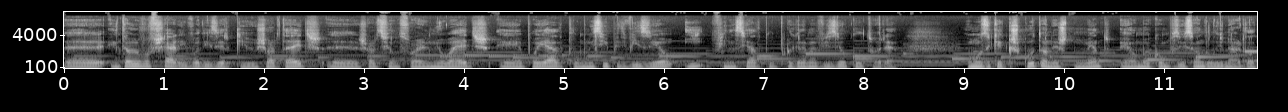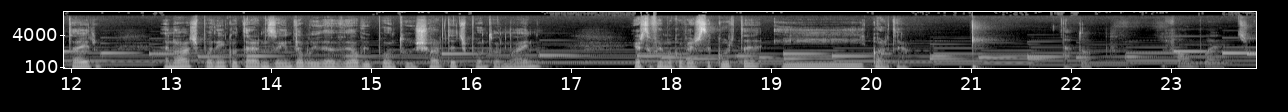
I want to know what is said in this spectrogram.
Eh, então eu vou fechar e vou dizer que o Short Age, eh, Short Films for a New Age, é apoiado pelo município de Viseu e financiado pelo programa Viseu Cultura. A música que escutam neste momento é uma composição de Leonardo Oteiro. A nós podem encontrar-nos em www.shortage.online. Esta foi uma conversa curta e corta. Está top. Eu falo bué, desculpa.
